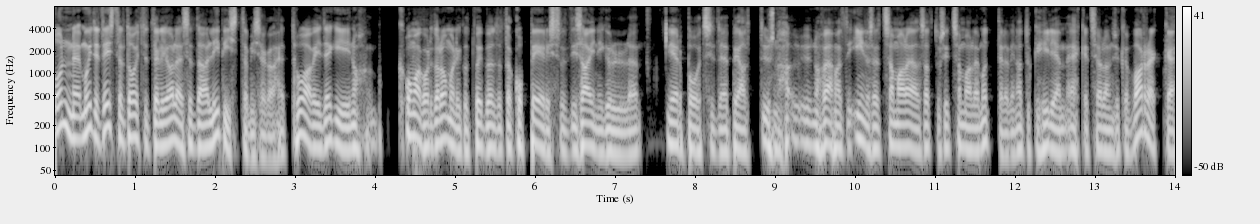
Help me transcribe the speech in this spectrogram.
on, muide teistel tootjatel ei ole seda libistamisega, et Huawei tegi noh omakorda loomulikult võib öelda, et ta kopeeris seda disaini küll AirPodside pealt üsna noh, vähemalt hiinlased samal ajal sattusid samale mõttele või natuke hiljem, ehk et seal on sihuke varreke.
